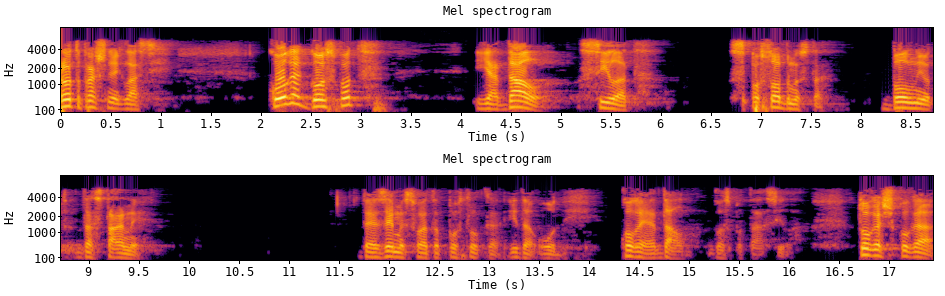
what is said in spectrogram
Првото прашање гласи Кога Господ ја дал силата, способноста, болниот да стане, да ја земе својата постолка и да оди? Кога ја дал Господ таа сила? Тогаш кога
